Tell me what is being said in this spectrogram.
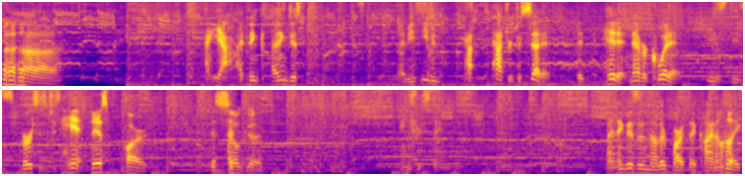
uh, yeah, I think I think just, I mean, even pa- Patrick just said it. It hit it, never quit it. These these verses just hit. This part is so good. Interesting. I think this is another part that kind of like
